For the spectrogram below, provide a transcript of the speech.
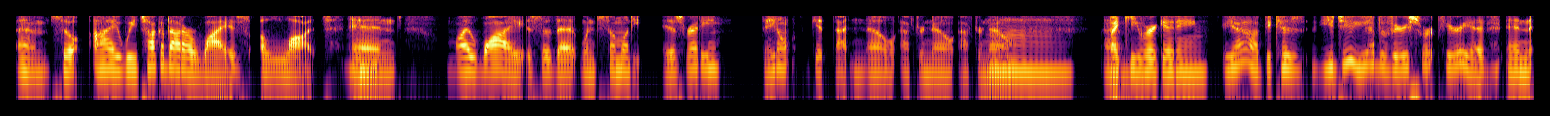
Um, so I we talk about our whys a lot, Mhm. and my why is so that when somebody is ready, they don't get that no after no after no. Mm, like Um, you were getting. yeah, because you do. You have a very short period, and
